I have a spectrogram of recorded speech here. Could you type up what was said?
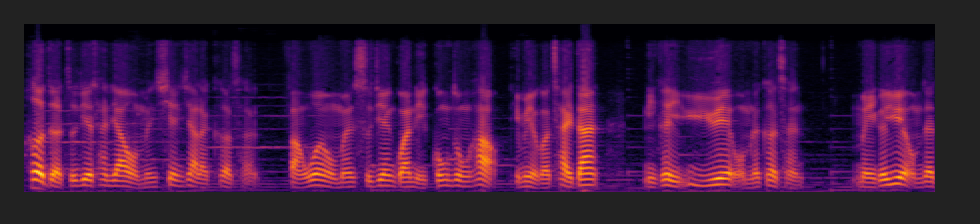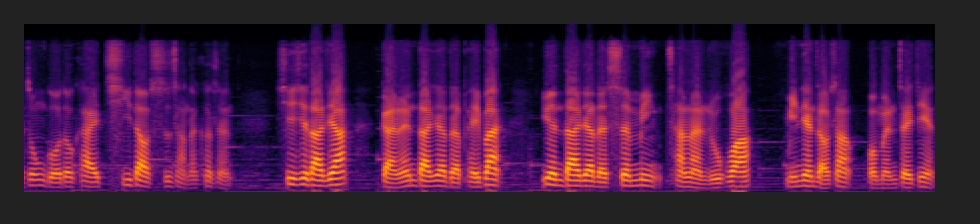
或者直接参加我们线下的课程，访问我们时间管理公众号，里面有个菜单，你可以预约我们的课程。每个月我们在中国都开七到十场的课程。谢谢大家，感恩大家的陪伴，愿大家的生命灿烂如花。明天早上我们再见。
